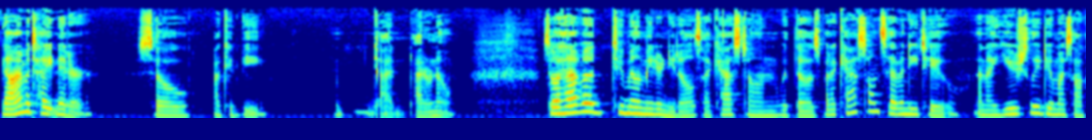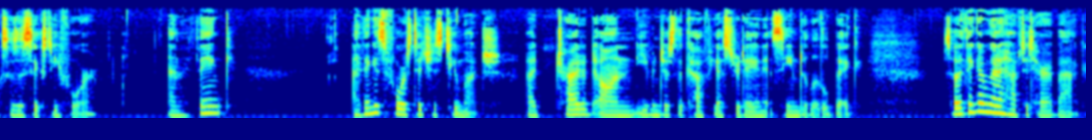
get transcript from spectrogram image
Now, I'm a tight knitter, so I could be, I, I don't know. So I have a 2 millimeter needles. I cast on with those, but I cast on 72, and I usually do my socks as a 64. And I think, I think it's four stitches too much. I tried it on even just the cuff yesterday, and it seemed a little big. So I think I'm going to have to tear it back.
